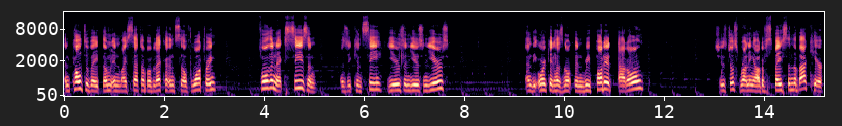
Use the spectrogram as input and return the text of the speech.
and cultivate them in my setup of leca and self-watering for the next season. As you can see, years and years and years. And the orchid has not been repotted at all. She's just running out of space in the back here.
